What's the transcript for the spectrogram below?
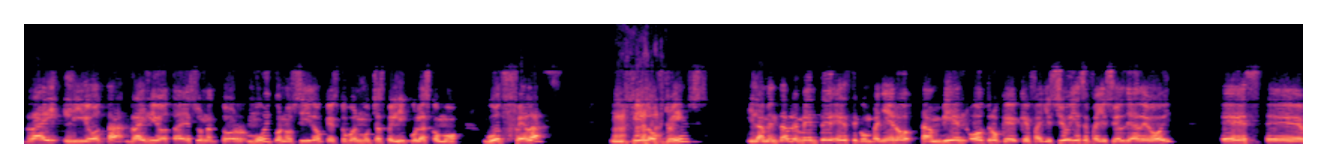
Ray Liotta. Ray Liotta es un actor muy conocido que estuvo en muchas películas como Goodfellas y Field of Dreams. Y lamentablemente este compañero, también otro que, falleció, y ese falleció el día de hoy, es eh,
